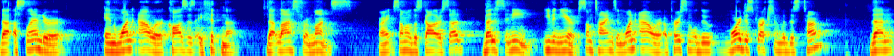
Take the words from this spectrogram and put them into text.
That a slanderer in one hour causes a fitna that lasts for months. Right? Some of the scholars said, bel sinin, even years. Sometimes in one hour, a person will do more destruction with this tongue than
